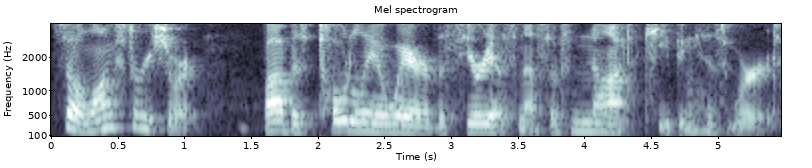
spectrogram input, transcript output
So, long story short, Bob is totally aware of the seriousness of not keeping his word.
